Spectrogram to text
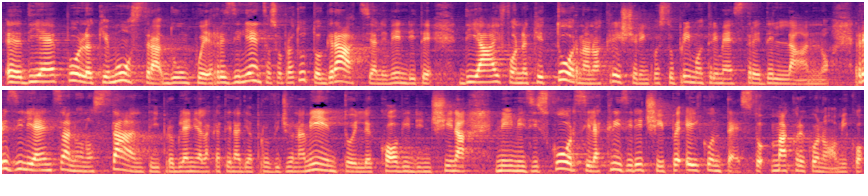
eh, di Apple che mostra dunque resilienza soprattutto grazie alle vendite di iPhone che tornano a crescere in questo primo trimestre dell'anno. Resilienza nonostante i problemi alla catena di approvvigionamento, il Covid in Cina nei mesi scorsi, la crisi dei chip e il contesto macroeconomico.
